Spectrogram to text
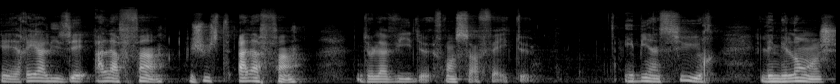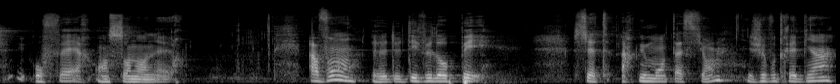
et réalisées à la fin, juste à la fin de la vie de François Feiteux. Et bien sûr, les mélanges offerts en son honneur. Avant euh, de développer cette argumentation, je voudrais bien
